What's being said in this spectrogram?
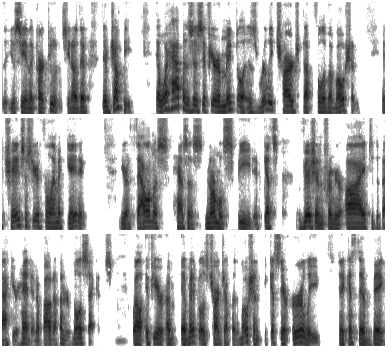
you see in the cartoons. You know, they're they're jumpy. And what happens is if your amygdala is really charged up full of emotion, it changes your thalamic gating. Your thalamus has a normal speed. It gets vision from your eye to the back of your head in about 100 milliseconds. Well, if your um, amygdala is charged up with emotion, it gets there early and it gets there big.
